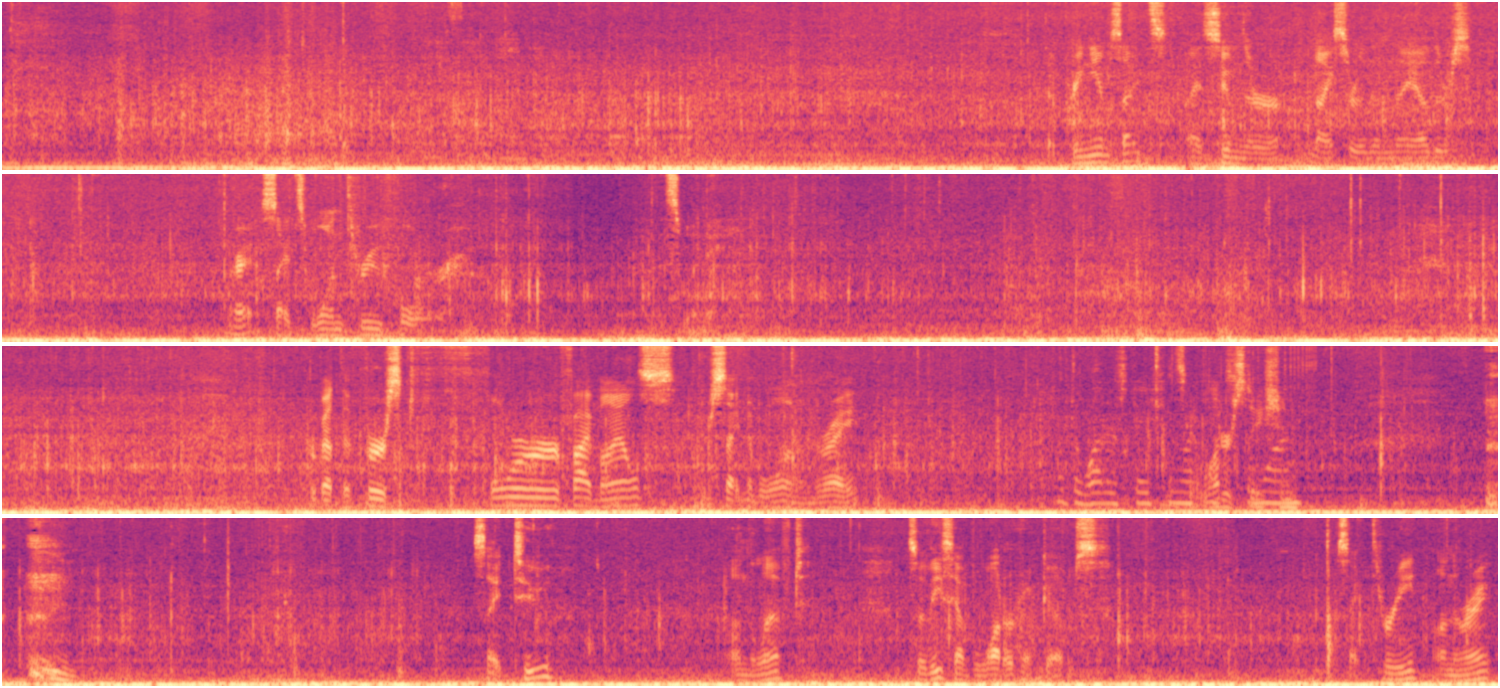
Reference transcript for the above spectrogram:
Sites, I assume they're nicer than the others. Alright, sites one through four. This way. For about the first four or five miles, there's site number one on the right. At the water station. It's right a water station. Site two on the left. So these have water hookups. Site three on the right.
